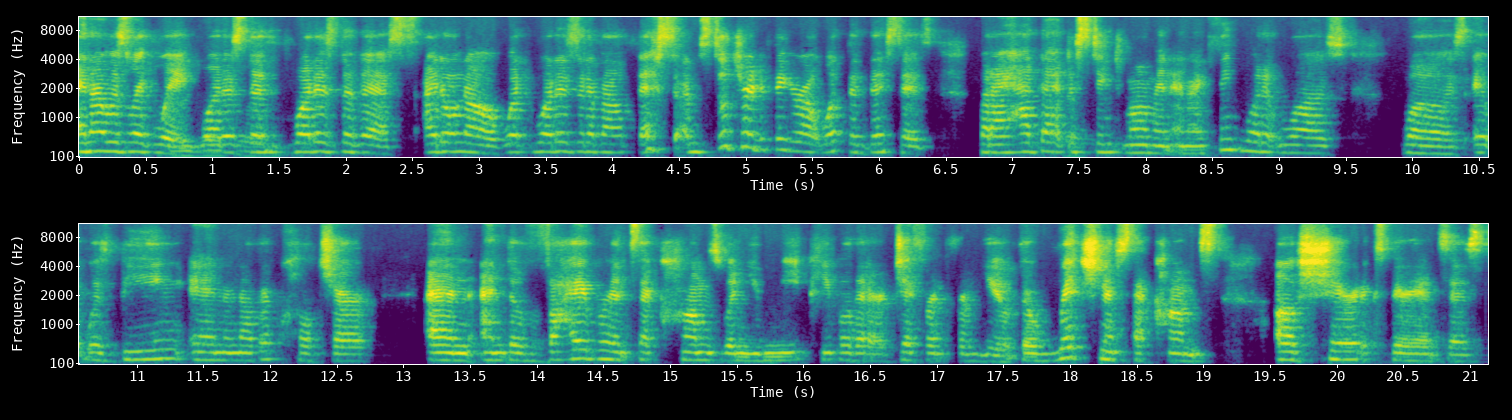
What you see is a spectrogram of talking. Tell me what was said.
And I was like, wait, mm-hmm. what is the what is the this? I don't know. What what is it about this? I'm still trying to figure out what the this is. But I had that distinct moment. And I think what it was was it was being in another culture and and the vibrance that comes when you meet people that are different from you the richness that comes of shared experiences.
